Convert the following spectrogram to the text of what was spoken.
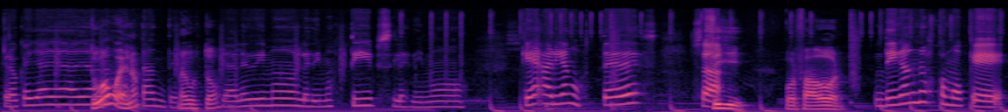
creo que ya, ya, ya. Estuvo bueno, bastante. me gustó. Ya les dimos, les dimos tips, les dimos. ¿Qué harían ustedes? O sea, Sí, por favor. díganos como que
